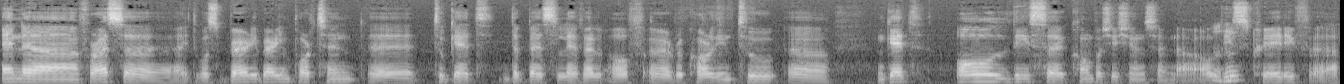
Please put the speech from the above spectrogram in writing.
And uh, for us, uh, it was very, very important uh, to get the best level of uh, recording to uh, get all these uh, compositions and uh, all Mhm. these creative, uh,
